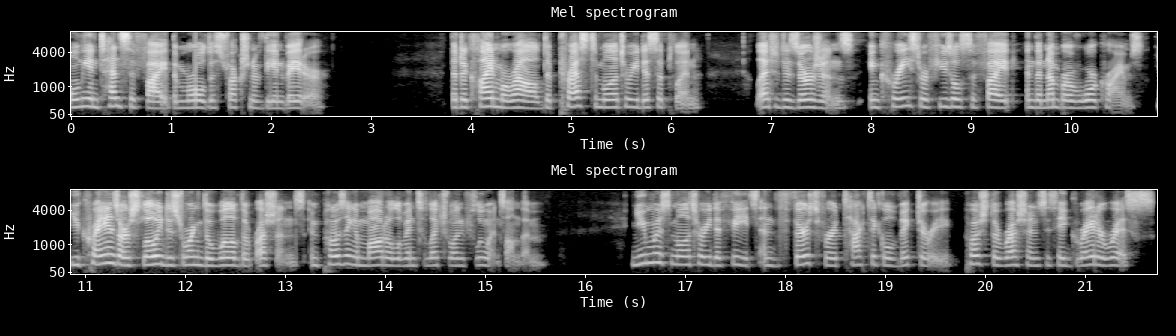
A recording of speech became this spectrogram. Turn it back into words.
only intensified the moral destruction of the invader. The declined morale, depressed military discipline, led to desertions, increased refusals to fight, and the number of war crimes. Ukrainians are slowly destroying the will of the Russians, imposing a model of intellectual influence on them. Numerous military defeats and the thirst for a tactical victory pushed the Russians to take greater risks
